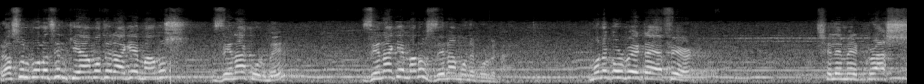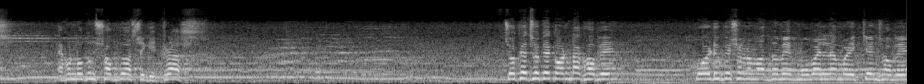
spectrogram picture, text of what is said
রাসুল বলেছেন, কেয়ামতের আগে মানুষ জেনা করবে। জেনাকে মানুষ জেনা মনে করবে না। মনে করবে এটা অ্যাফেয়ার ছেলে মেয়ের ক্রাশ এখন নতুন শব্দ আসছে কি? ক্রাশ চোখে চোখে কন্ট্যাক্ট হবে। কো এডুকেশনের মাধ্যমে মোবাইল নাম্বার এক্সচেঞ্জ হবে।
